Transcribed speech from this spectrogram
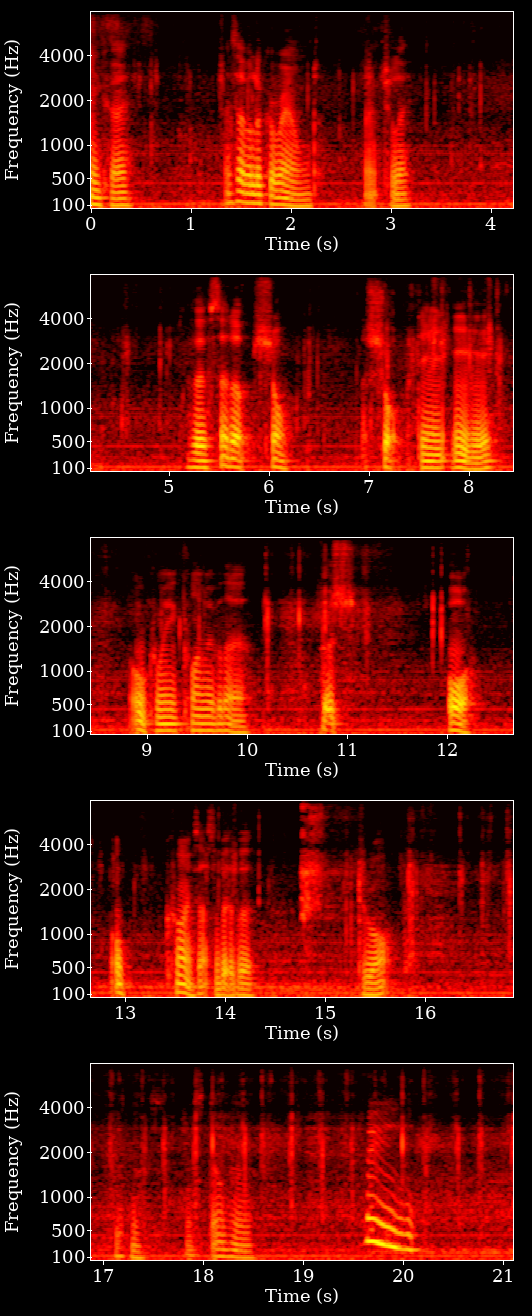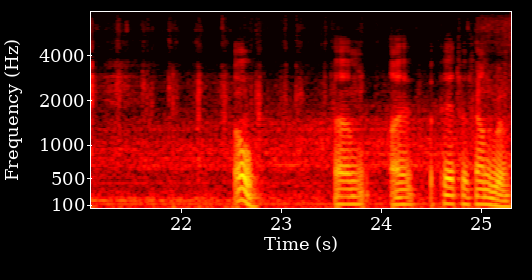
Okay. Let's have a look around, actually. They've set up shop, shop down here. Oh, can we climb over there? Push. Oh. Oh, Christ, that's a bit of a drop. Goodness, what's down here? Whee! Oh, um, I appear to have found a room.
